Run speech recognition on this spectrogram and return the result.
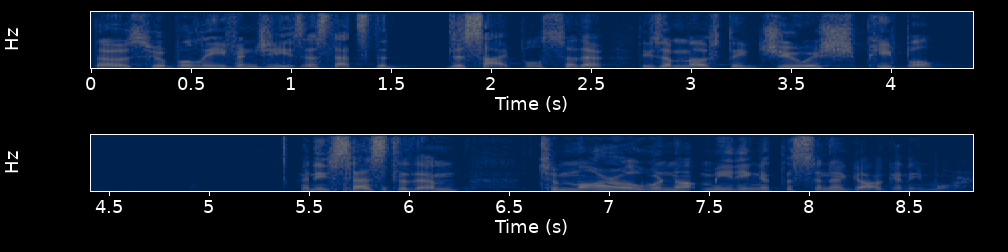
those who believe in Jesus, that's the disciples. So these are mostly Jewish people. And he says to them, Tomorrow we're not meeting at the synagogue anymore.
